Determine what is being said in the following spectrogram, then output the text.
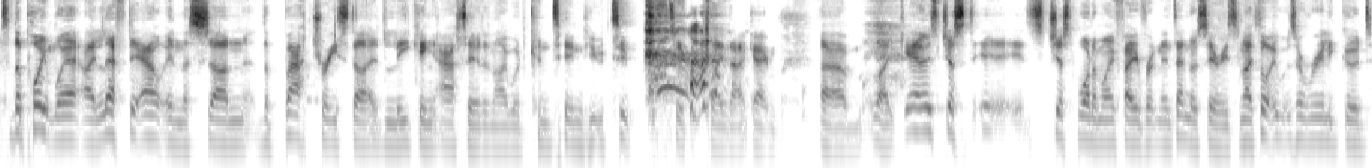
to the point where I left it out in the sun. The battery started leaking acid, and I would continue to to play that game. Um, like, yeah, it's just it's just one of my favorite Nintendo series, and I thought it was a really good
